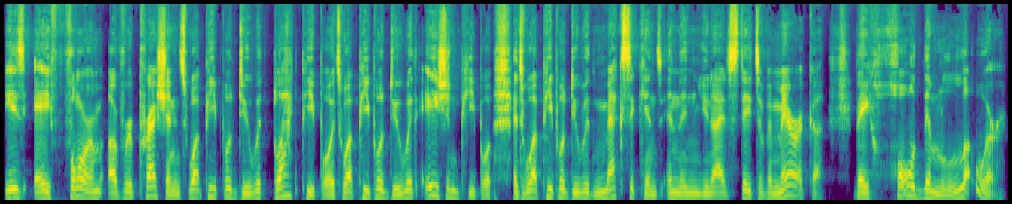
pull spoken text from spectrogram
is a form of repression. It's what people do with black people. It's what people do with Asian people. It's what people do with Mexicans in the United States of America. They hold them lower.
